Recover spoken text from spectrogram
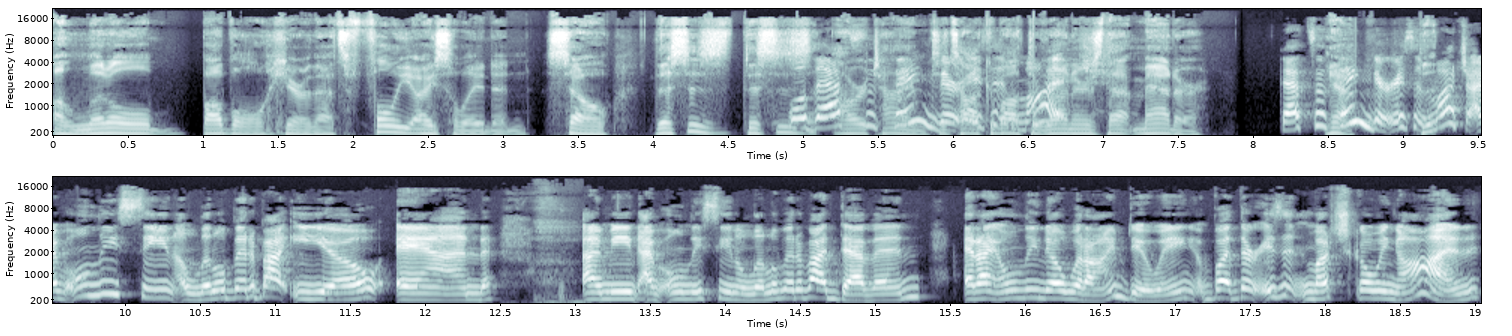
a little bubble here that's fully isolated. So this is this is Well, our time to talk about the runners that matter. That's the Yeah. thing. There isn't much. I've only seen a little bit about Yiou, and I mean, I've only seen a little bit about Devin, and I only know what I'm doing. But there isn't much going on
